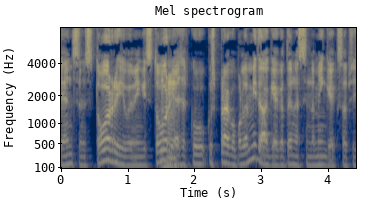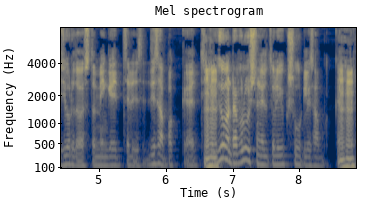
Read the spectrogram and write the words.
Jensen story või mingi story mm -hmm. asjad, kuhu, kus praegu pole midagi, aga tõenäoliselt sinna mingi hetk saab siis juurde osta mingeid selliseid lisapakke, et mm -hmm. Human Revolutionil tuli üks suur lisapakk mm, -hmm.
